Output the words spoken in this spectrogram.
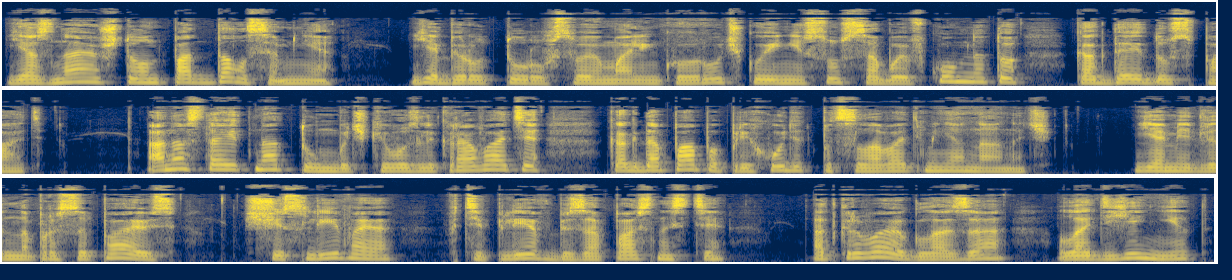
Я знаю, что он поддался мне. Я беру Туру в свою маленькую ручку и несу с собой в комнату, когда иду спать. Она стоит на тумбочке возле кровати, когда папа приходит поцеловать меня на ночь. Я медленно просыпаюсь, счастливая, в тепле, в безопасности. Открываю глаза, ладьи нет.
